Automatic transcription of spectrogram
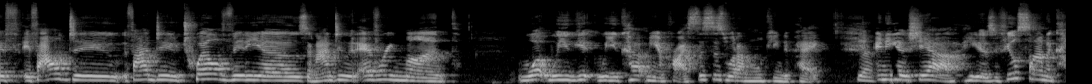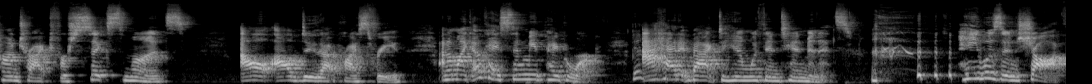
If if I'll do if I do 12 videos and I do it every month, what will you get will you cut me a price? This is what I'm looking to pay. Yeah. And he goes, Yeah. He goes, if you'll sign a contract for six months, I'll I'll do that price for you. And I'm like, okay, send me the paperwork. Yeah. I had it back to him within 10 minutes. he was in shock.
